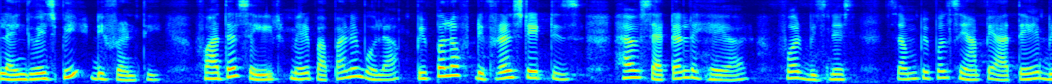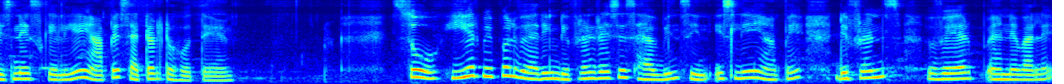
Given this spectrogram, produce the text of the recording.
लैंग्वेज भी डिफरेंट थी। फादर सेड मेरे पापा ने बोला people of different states have settled here for business some peoples यहाँ पे आते हैं बिज़नेस के लिए, यहाँ पे सेटल्ड होते हैं। So here people wearing different dresses have been seen इसलिए यहाँ पे डिफरेंस वेयर पहनने वाले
